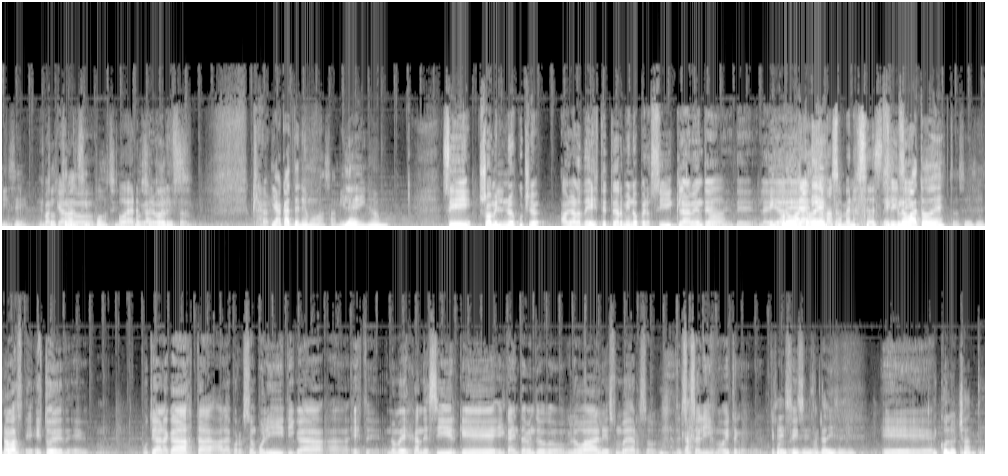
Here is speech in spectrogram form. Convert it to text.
Y sí. van Estos quedando trans impos- impositores. Claro. Y acá tenemos a Milei, ¿no? Sí, yo a Milei no escuché hablar de este término, pero sí, claramente, Ah. de, de la idea Engloba de... todo esto. más o menos así. Sí, Engloba sí. todo esto, sí, sí. sí. Nada más, eh, esto de, de putear a la casta, a la corrección política, a este, no me dejan decir que el calentamiento global es un verso del socialismo, ¿viste? El tipo Sí, sí, dice, sí, ¿no? lo dice, sí. Eh, Escolochantas.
